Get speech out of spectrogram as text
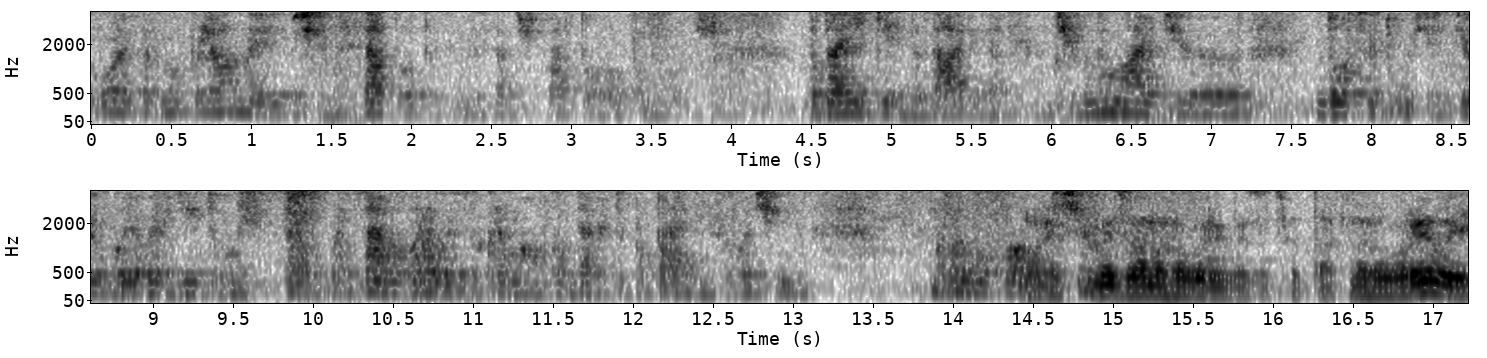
обоє тернополяни 60-го та 74-го року? Бодай якісь деталі, чи вони мають е, досвід участі у бойових дій, тому що це про це говорили, зокрема, в контексті попередніх злочинів. Ми, ми з вами говорили за це. Так, ми говорили,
